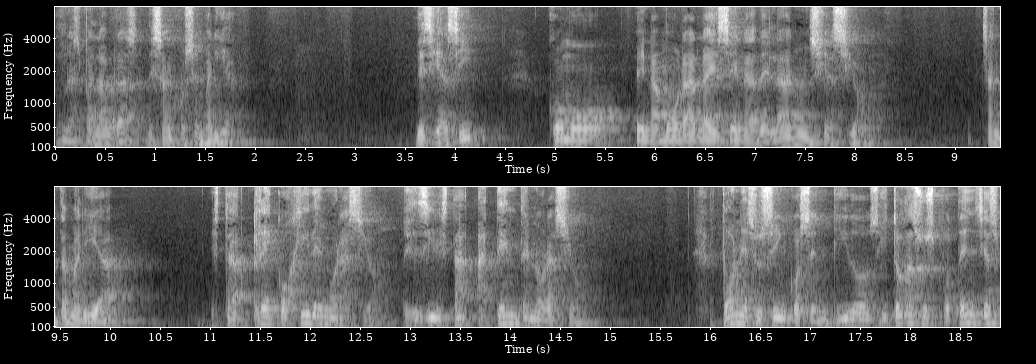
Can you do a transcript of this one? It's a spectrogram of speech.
unas palabras de San José María. Decía así, como enamora la escena de la Anunciación. Santa María está recogida en oración, es decir, está atenta en oración. Pone sus cinco sentidos y todas sus potencias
